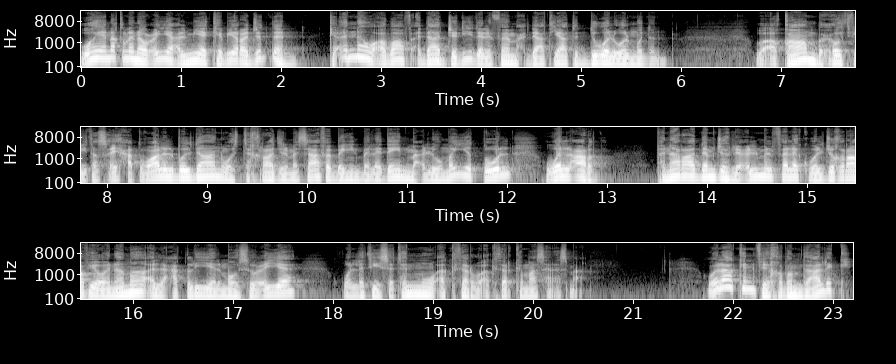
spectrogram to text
وهي نقلة نوعية علمية كبيرة جدا كأنه أضاف أداة جديدة لفهم إحداثيات الدول والمدن. وأقام بحوث في تصحيح أطوال البلدان واستخراج المسافة بين بلدين معلومي الطول والعرض فنرى دمجه لعلم الفلك والجغرافيا ونماء العقلية الموسوعية والتي ستنمو أكثر وأكثر كما سنسمع. ولكن في خضم ذلك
